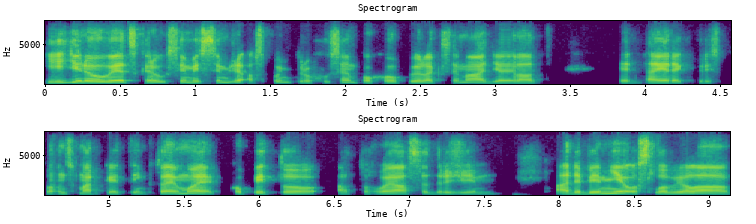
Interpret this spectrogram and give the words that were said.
Jedinou věc, kterou si myslím, že aspoň trochu jsem pochopil, jak se má dělat, je direct response marketing. To je moje kopito a toho já se držím. A kdyby mě oslovila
